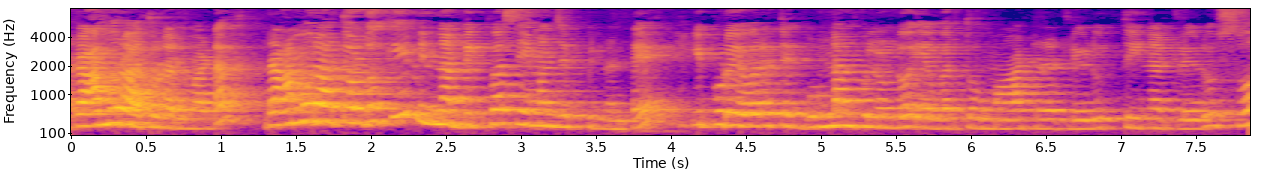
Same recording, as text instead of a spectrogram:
రాము రాథోడ్ అనమాట రాము రాథోడుకి నిన్న బిగ్ బాస్ ఏమని చెప్పిందంటే ఇప్పుడు ఎవరైతే గుండంకులు ఉందో ఎవరితో మాట్లాడట్లేడు తినట్లేడు సో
